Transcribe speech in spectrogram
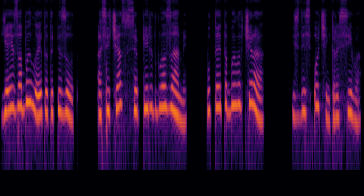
Я и забыла этот эпизод, а сейчас все перед глазами, будто это было вчера. И здесь очень красиво.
